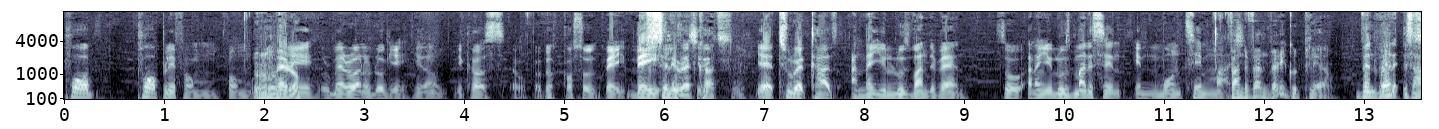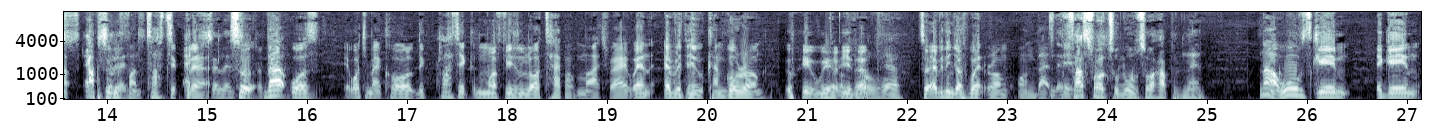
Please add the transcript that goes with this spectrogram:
poor, poor play from from Romero. Udogie- Romero and Udogie, you know, because of, of course, so they they silly red cards. yeah, two red cards, and then you lose Van de Ven. So and then you lose Maddison in one team match. Van de Ven, very good player. Van de Ven is an Excellent. absolutely fantastic player. Excellent so centre that was what you might call the classic Murphy's Law type of match, right? When everything can go wrong, we will, you know. Yeah. So everything just went wrong on that day. Fast forward to Wolves. What happened then? Now, Wolves game again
